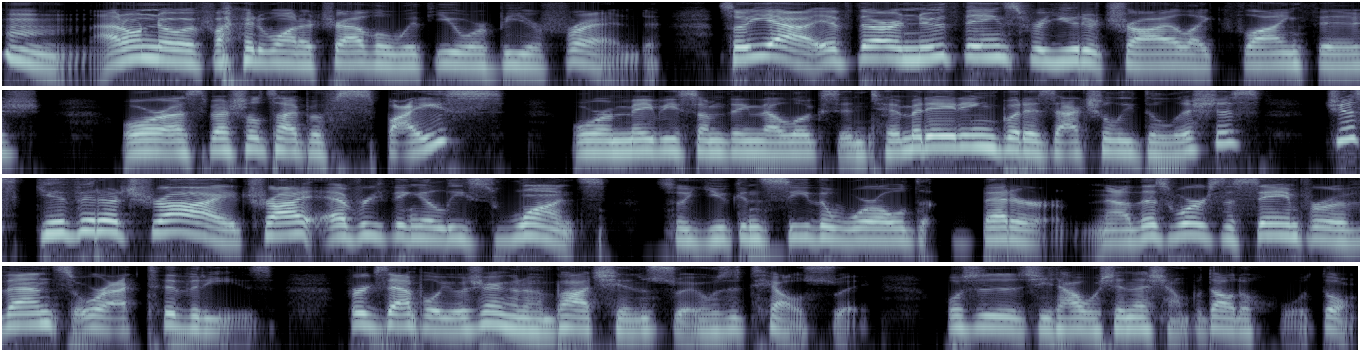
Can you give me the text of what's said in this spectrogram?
hmm, I don't know if I'd want to travel with you or be your friend. So, yeah, if there are new things for you to try, like flying fish or a special type of spice, or maybe something that looks intimidating but is actually delicious, just give it a try. Try everything at least once so you can see the world better. Now, this works the same for events or activities. For example, 有些人可能很怕潜水或是跳水，或是其他我现在想不到的活动。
